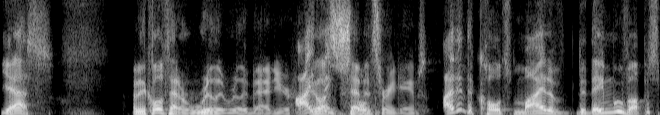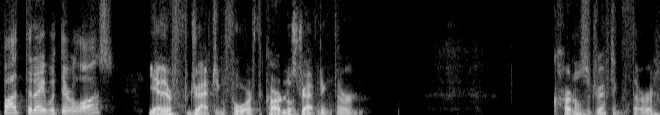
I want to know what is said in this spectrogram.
Yes. I mean, the Colts had a really, really bad year. I they lost think seven Colts- straight games. I think the Colts might have. Did they move up a spot today with their loss? Yeah, they're drafting fourth. The Cardinals drafting third. Cardinals are drafting third.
